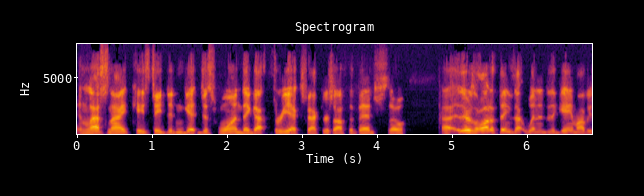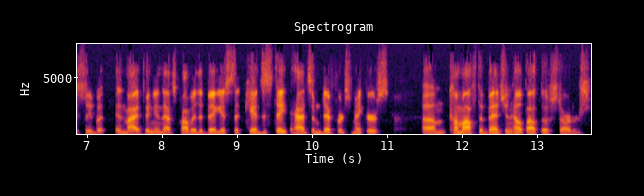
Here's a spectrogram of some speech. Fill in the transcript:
And last night, K State didn't get just one; they got three X factors off the bench. So uh, there's a lot of things that went into the game, obviously, but in my opinion, that's probably the biggest. That Kansas State had some difference makers um, come off the bench and help out those starters.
